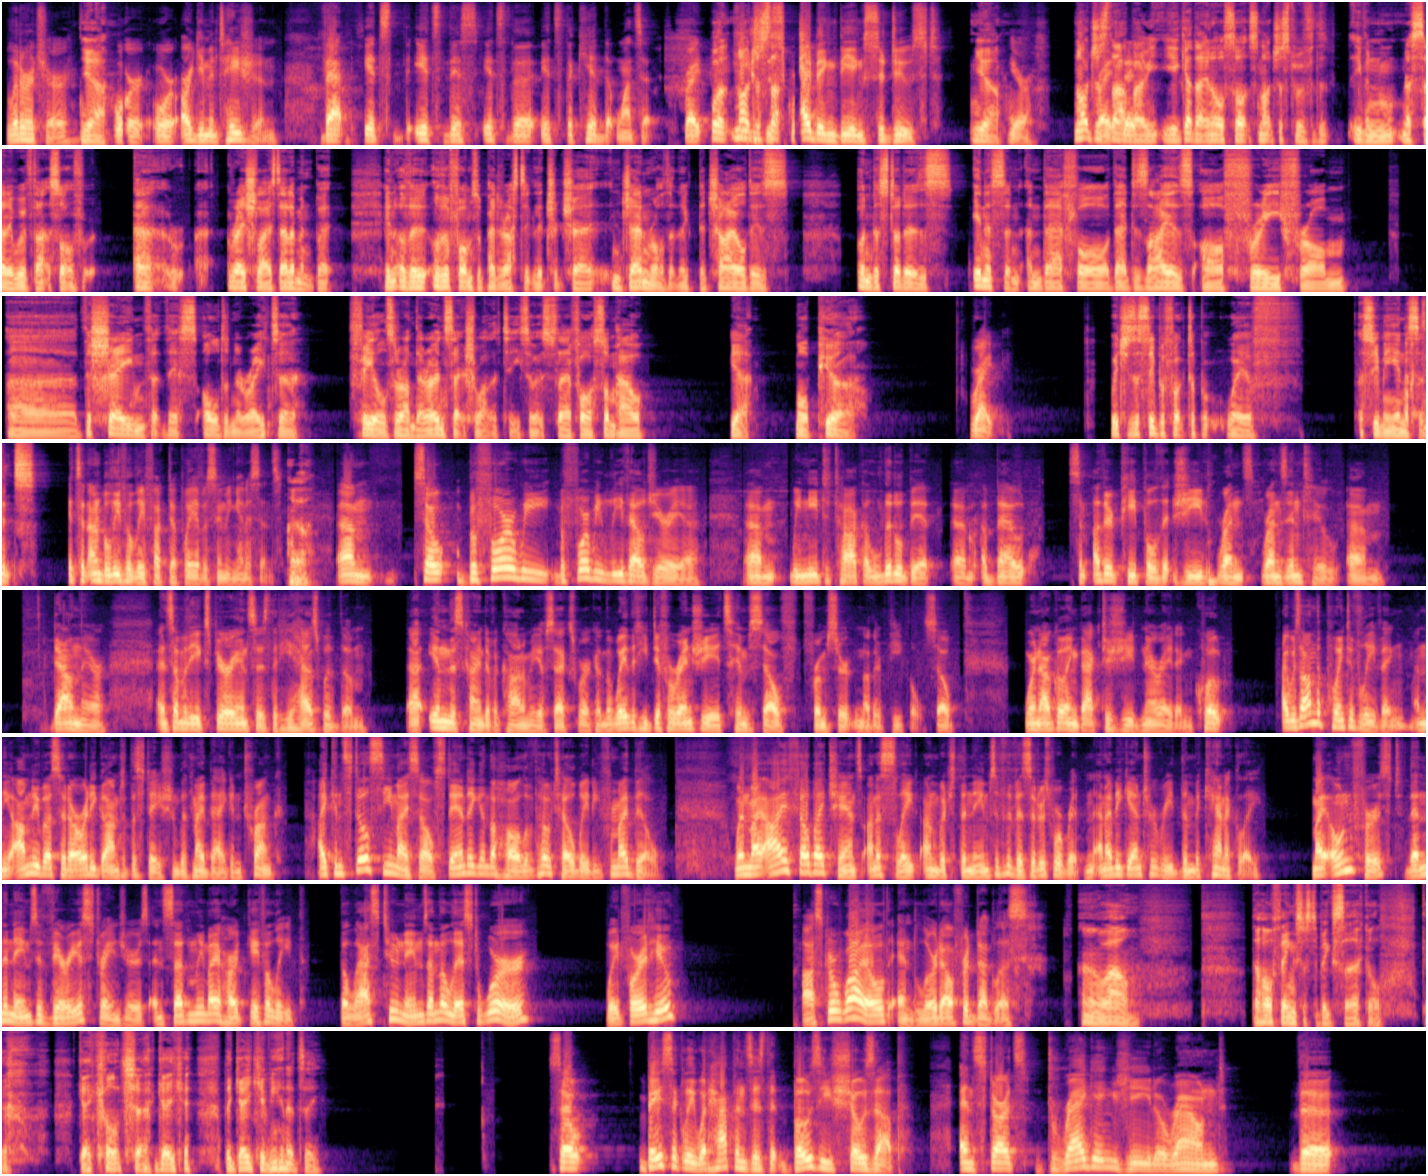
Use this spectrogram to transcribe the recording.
literature yeah, or or argumentation that it's it's this it's the it's the kid that wants it right Well, not He is just that- describing being seduced yeah. here Not just Right, that, that- but you get that in all sorts. Not just with the, even necessarily with that sort of uh, r- racialized element, but in other other forms of pederastic literature in general, that the, the child is understood as innocent, and therefore their desires are free from uh, the shame that this older narrator feels around their own sexuality. So it's therefore somehow, yeah, more pure. right which is a super fucked up way of assuming it's an- innocence. it's an unbelievably fucked up way of assuming innocence yeah. Um, so before we before we leave Algeria, um, we need to talk a little bit um, about some other people that Gide runs runs into um, down there, and some of the experiences that he has with them uh, in this kind of economy of sex work, and the way that he differentiates himself from certain other people. So we're now going back to Gide narrating. Quote. I was on the point of leaving, and the omnibus had already gone to the station with my bag and trunk. I can still see myself standing in the hall of the hotel waiting for my bill. When my eye fell by chance on a slate on which the names of the visitors were written, and I began to read them mechanically. My own first, then the names of various strangers, and suddenly my heart gave a leap. The last two names on the list were. Wait for it, Hugh. Oscar Wilde and Lord Alfred Douglas. Oh wow. The whole thing's just a big circle. Gay, culture, gay the gay community. So basically, what happens is that Bosie shows up and starts dragging Gide around the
